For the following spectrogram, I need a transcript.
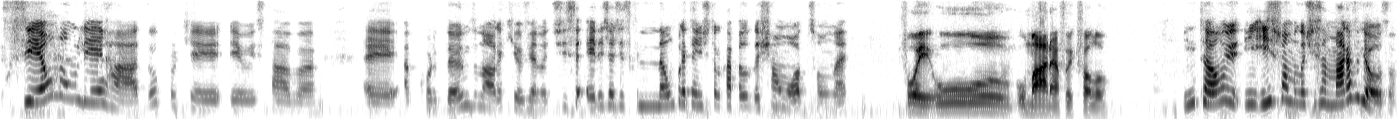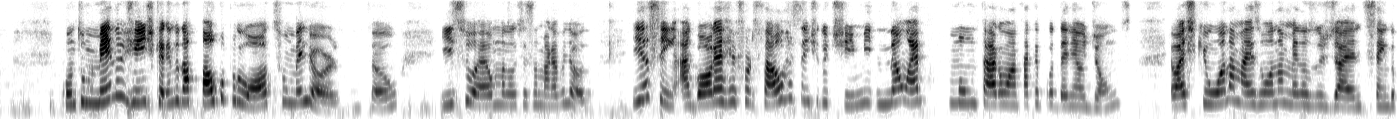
se eu não li errado, porque eu estava é, acordando na hora que eu vi a notícia, ele já disse que não pretende trocar pelo Deshaun Watson, né? Foi, o, o Mara foi que falou. Então, e isso é uma notícia maravilhosa. Quanto menos gente querendo dar palco pro Watson, melhor. Então, isso é uma notícia maravilhosa. E assim, agora é reforçar o restante do time, não é montar um ataque pro Daniel Jones. Eu acho que um ano a mais, um ano a menos dos Giants sendo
